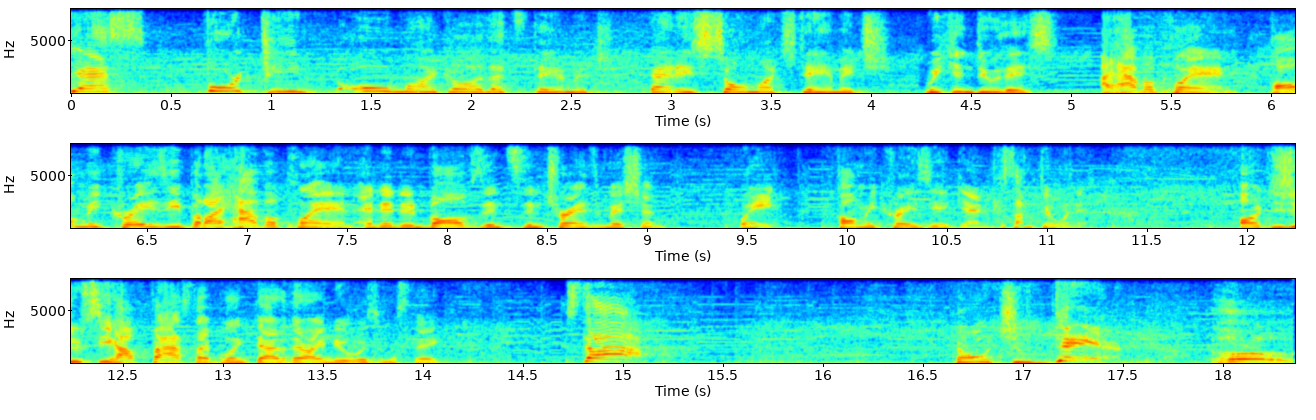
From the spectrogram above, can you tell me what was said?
Yes. 14. Oh my god, that's damage. That is so much damage. We can do this. I have a plan. Call me crazy, but I have a plan, and it involves instant transmission. Wait, call me crazy again, because I'm doing it. Oh, did you see how fast I blinked out of there? I knew it was a mistake. Stop! Don't you dare! Oh!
